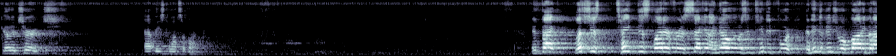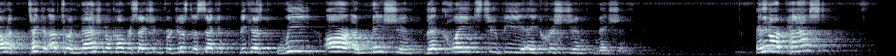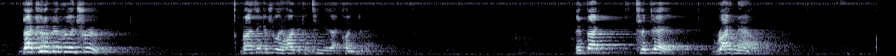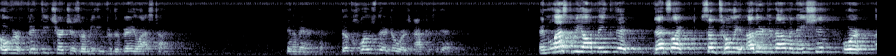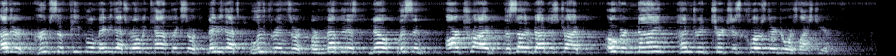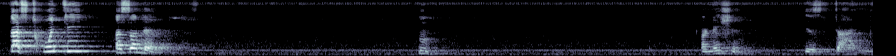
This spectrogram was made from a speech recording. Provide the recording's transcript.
go to church at least once a month? In fact, let's just take this letter for a second. I know it was intended for an individual body, but I want to take it up to a national conversation for just a second because we are a nation that claims to be a Christian nation. And in our past, that could have been really true. But I think it's really hard to continue that claim today. In fact, today, right now, over 50 churches are meeting for the very last time in America. They'll close their doors after today. And lest we all think that that's like some totally other denomination or other groups of people, maybe that's Roman Catholics or maybe that's Lutherans or, or Methodists. No, listen, our tribe, the Southern Baptist tribe, over 900 churches closed their doors last year. That's 20 a Sunday. Hmm. Our nation is dying,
